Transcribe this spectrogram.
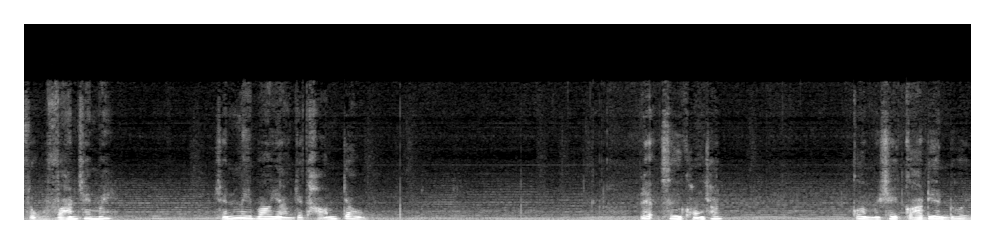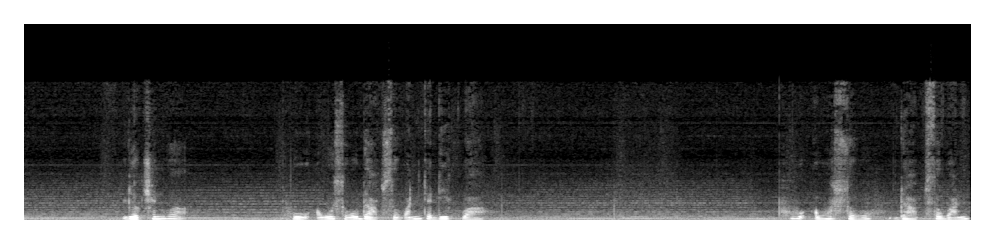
โซฟานใช่ไหม ฉันมีบางอย่างจะถามเจ้า และชื่อของฉัน ก็ไม่ใช่กาเดียนด้วยเรียกฉันว่า ผู้อาวุโสดาบสวรรค์จะดีกว่า ผู้อาวุโสดาบสวรรค์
